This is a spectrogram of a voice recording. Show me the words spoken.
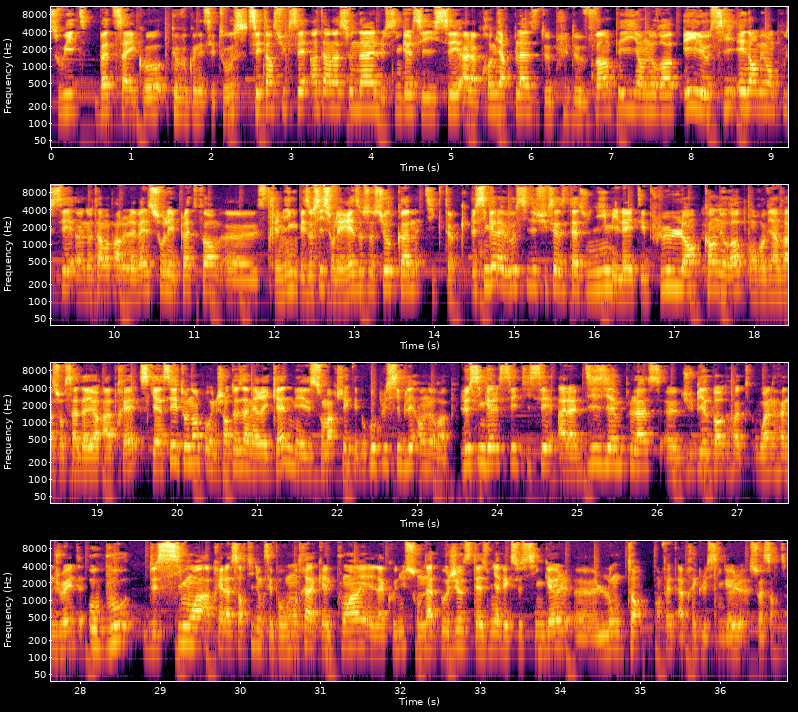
Sweet But Psycho, que vous connaissez tous. C'est un succès international, le single s'est hissé à la première place de plus de 20 pays en Europe et il est aussi énormément poussé, euh, notamment par le label, sur les plateformes euh, streaming, mais aussi sur les réseaux sociaux comme TikTok. Le single a eu aussi des succès aux États-Unis, mais il a été plus lent qu'en Europe, on reviendra sur ça d'ailleurs après, ce qui est assez étonnant pour une chanteuse américaine, mais son marché était beaucoup plus ciblé en Europe. Le single s'est tissé à la dixième place euh, du Billboard Hot 100 au bout de 6 mois après la sortie, donc c'est pour vous montrer à quel point elle a connu son apogée aux États-Unis avec ce single euh, longtemps, en fait, après que le single euh, soit sorti.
